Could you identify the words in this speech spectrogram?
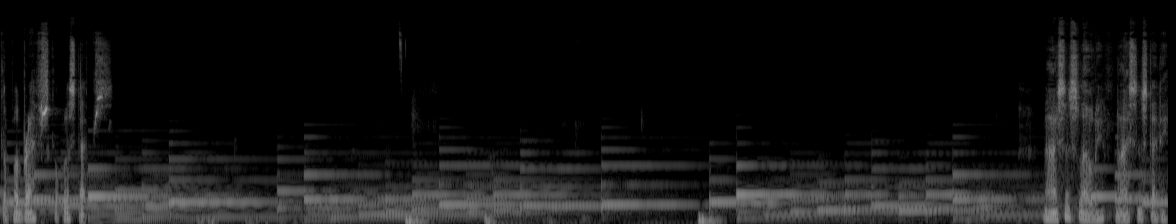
A Couple of breaths, a couple of steps. Nice and slowly, nice and steady.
